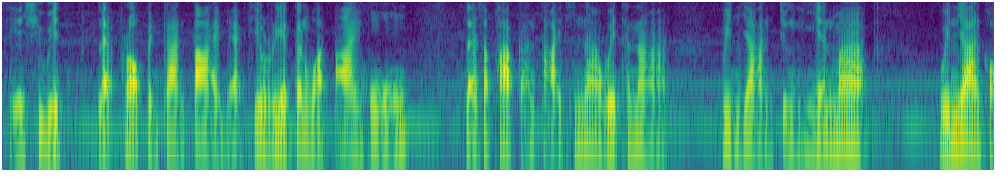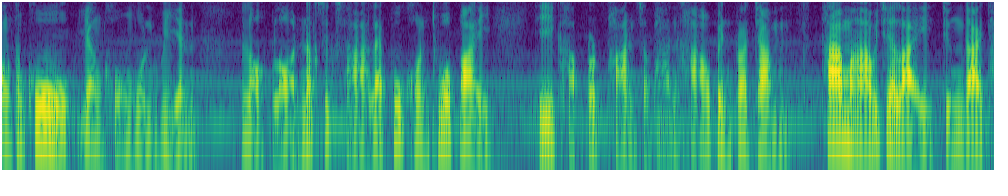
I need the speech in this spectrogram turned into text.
เสียชีวิต และเพราะเป็นการตายแบบที่เรียกกันว่าตายโหง และสภาพการตายที่น่าเวทนา วิญญาณจึงเฮี้ยนมาก วิญญาณของทั้งคู่ยังคงวนเวียน หลอกหลอนนักศึกษาและผู้คนทั่วไป ที่ขับรถผ่านสะพานขาวเป็นประจำ ทางมหาวิทยาลัยจึงได้ท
